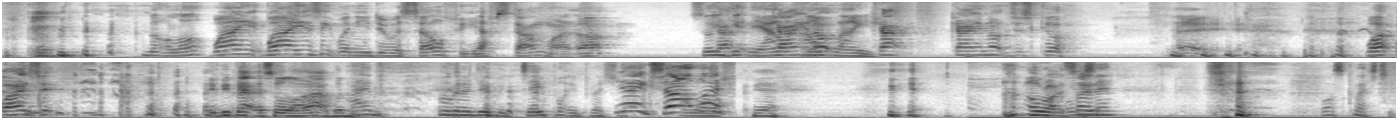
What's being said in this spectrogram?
Not a lot. Why why is it when you do a selfie you have to stand like that? So you get the out, can't you not, outline. Can't, can't you not just go? Hey, why, why is it? it'd be better sort of like that, wouldn't it? I'm, I'm going to do my teapot impression. Yeah, exactly. Yeah. All right. What So, was? What's the question?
